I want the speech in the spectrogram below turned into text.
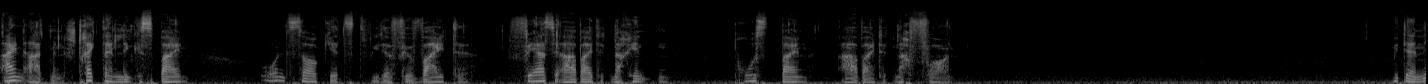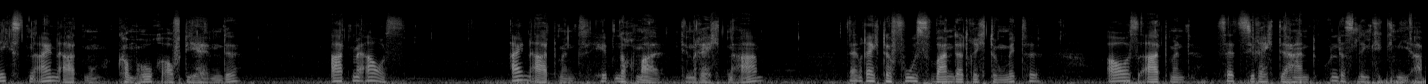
Einatmen, streck dein linkes Bein und sorg jetzt wieder für Weite. Ferse arbeitet nach hinten, Brustbein arbeitet nach vorn. Mit der nächsten Einatmung komm hoch auf die Hände, atme aus. Einatmend heb nochmal den rechten Arm, dein rechter Fuß wandert Richtung Mitte, ausatmend setz die rechte Hand und das linke Knie ab.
